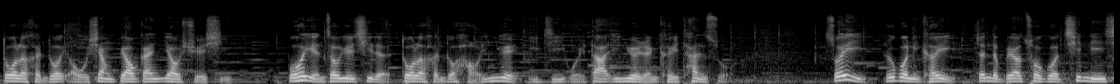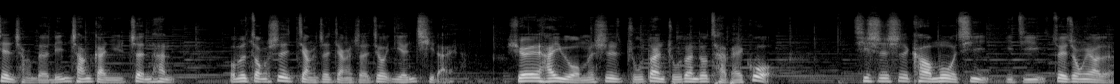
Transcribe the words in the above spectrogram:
多了很多偶像标杆要学习，不会演奏乐器的多了很多好音乐以及伟大音乐人可以探索。所以，如果你可以，真的不要错过亲临现场的临场感与震撼。我们总是讲着讲着就演起来，学员还以为我们是逐段逐段都彩排过，其实是靠默契以及最重要的。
